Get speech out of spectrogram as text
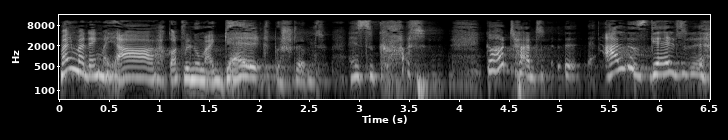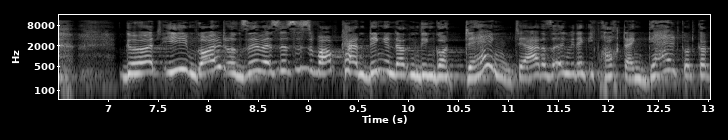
Manchmal denkt man, ja, Gott will nur mal Geld bestimmt. Weißt du, Gott, Gott hat äh, alles Geld äh, gehört ihm, Gold und Silber. Das ist überhaupt kein Ding, in dem Gott denkt, ja, dass er irgendwie denkt, ich brauche dein Geld. Gott, Gott,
